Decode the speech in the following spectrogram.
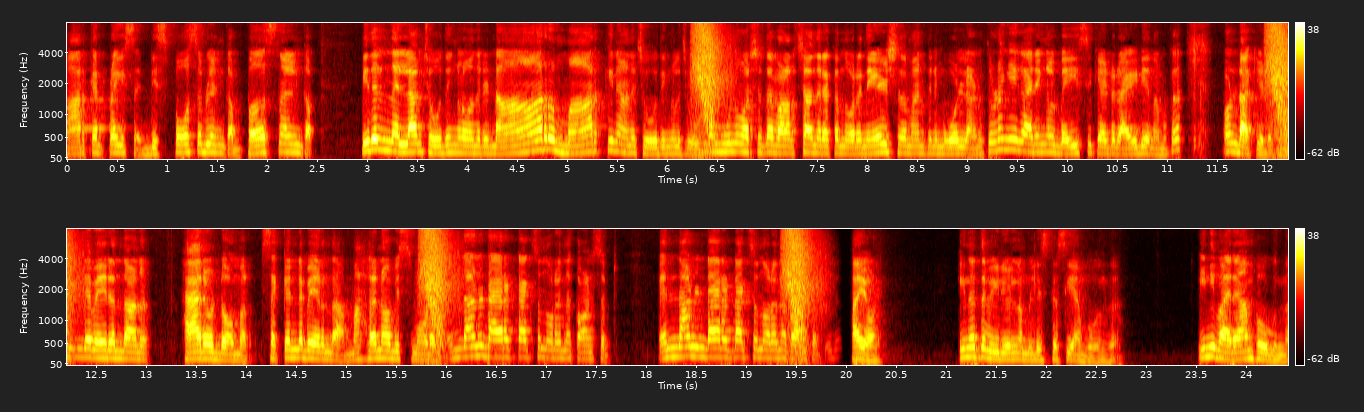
Market price disposable income personal income ഇതിൽ നിന്നെല്ലാം ചോദ്യങ്ങൾ വന്നിട്ടുണ്ട്. ആറ് മാർക്കിനാണ് ചോദ്യങ്ങൾ ചോദിച്ചത്. മൂന്ന് വർഷത്തെ വളർച്ചാ നിരക്ക് എന്ന് പറയുന്നത് ഏഴ് ശതമാനത്തിന് മുകളിലാണ്. തുടങ്ങിയ കാര്യങ്ങൾ ബേസിക് ആയിട്ട് ഒരു ഐഡിയ നമുക്ക് ഉണ്ടാക്കിയെടുക്കാം. ഇതിന്റെ പേരെന്താണ്? ഹാരോ ഡോമർ സെക്കൻഡ് പേരെന്താ? മഹലനോബിസ് മോഡൽ എന്താണ് ഡയറക്ട് ടാക്സ് എന്ന് പറയുന്ന കോൺസെപ്റ്റ് എന്താണ് ഇൻഡയറക്ട് ടാക്സ് എന്ന് പറയുന്ന കോൺസെപ്റ്റ് ഹൈ ഓൺ ഇന്നത്തെ വീഡിയോയിൽ നമ്മൾ ഡിസ്കസ് ചെയ്യാൻ പോകുന്നത് ഇനി വരാൻ പോകുന്ന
